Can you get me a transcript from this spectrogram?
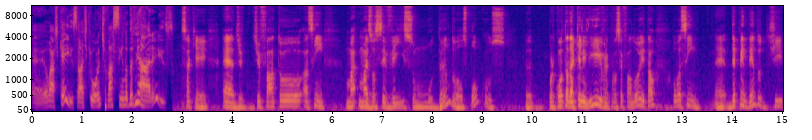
É, eu acho que é isso, eu acho que o antivacina da minha área é isso. Saquei. É, de, de fato, assim. Ma- Mas você vê isso mudando aos poucos? É, Por conta daquele livro que você falou e tal? Ou assim, é, dependendo de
